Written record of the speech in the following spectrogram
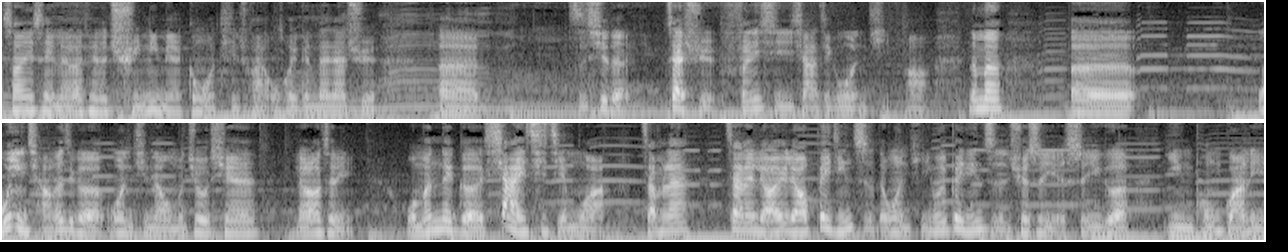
商业摄影聊聊天的群里面跟我提出来，我会跟大家去呃仔细的再去分析一下这个问题啊。那么呃无影墙的这个问题呢，我们就先聊到这里。我们那个下一期节目啊，咱们呢再来聊一聊背景纸的问题，因为背景纸确实也是一个影棚管理。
